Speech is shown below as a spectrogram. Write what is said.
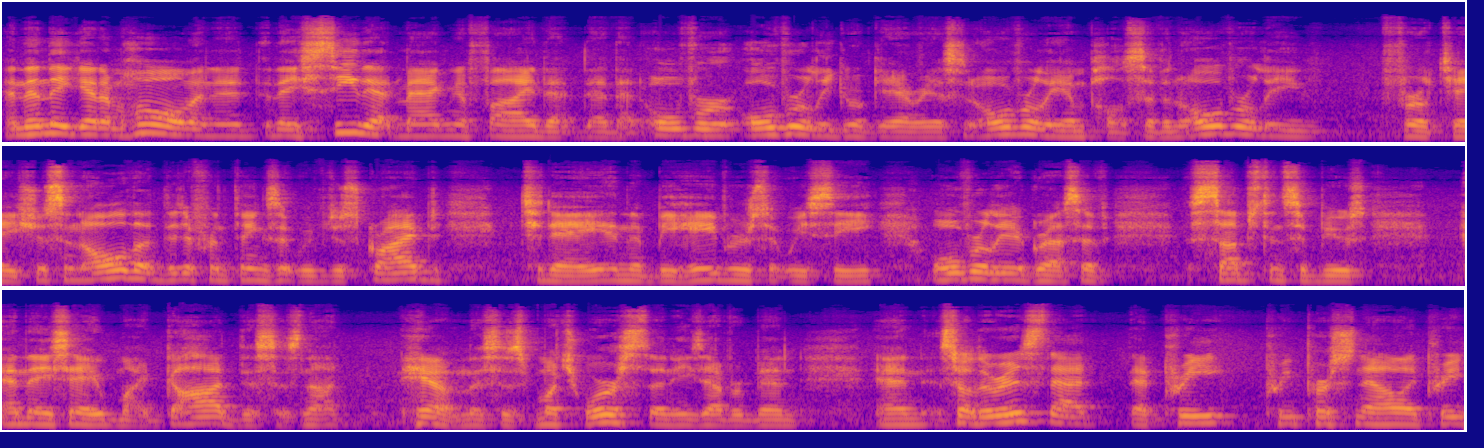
And then they get him home and they see that magnified that that, that over overly gregarious and overly impulsive and overly flirtatious, and all the, the different things that we've described today and the behaviors that we see overly aggressive, substance abuse. And they say, My God, this is not him. This is much worse than he's ever been. And so there is that, that pre pre personality, pre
